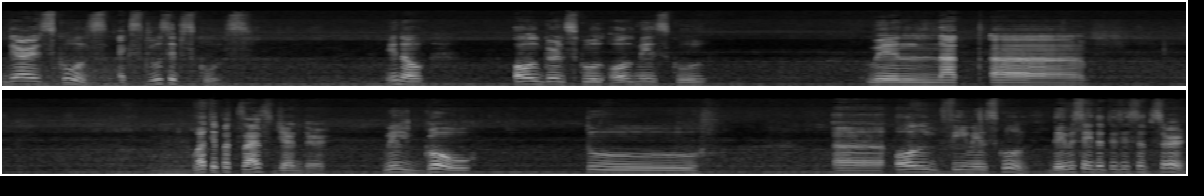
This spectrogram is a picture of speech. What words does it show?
there are schools, exclusive schools. You know, all girls school, all male school, will not uh, what if a transgender will go to uh, all female school? They will say that this is absurd.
